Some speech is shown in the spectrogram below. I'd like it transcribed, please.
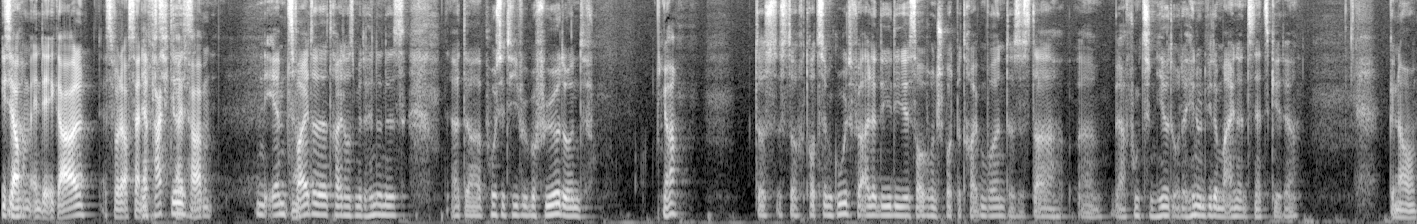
ist ja. ja auch am Ende egal. Es würde auch seine ja, Fakt ist, haben. Ein EM2. Ja. 3000 Meter Hindernis, er hat da positiv überführt und ja, das ist doch trotzdem gut für alle, die, die sauberen Sport betreiben wollen, dass es da äh, ja, funktioniert oder hin und wieder mal einer ins Netz geht, ja. Genau.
